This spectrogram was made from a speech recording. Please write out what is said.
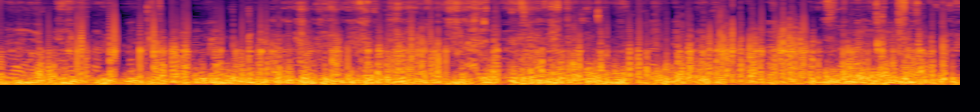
mo mga salpot sa ilalim ano mga dagat sa ilalim sa ilalim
